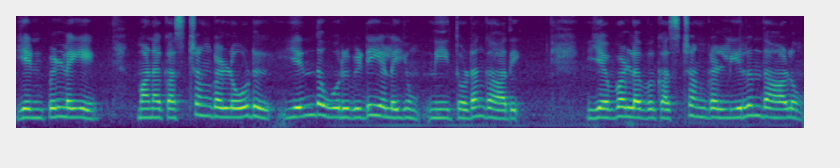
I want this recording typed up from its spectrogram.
என் பிள்ளையே மன கஷ்டங்களோடு எந்த ஒரு விடியலையும் நீ தொடங்காதே. எவ்வளவு கஷ்டங்கள் இருந்தாலும்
